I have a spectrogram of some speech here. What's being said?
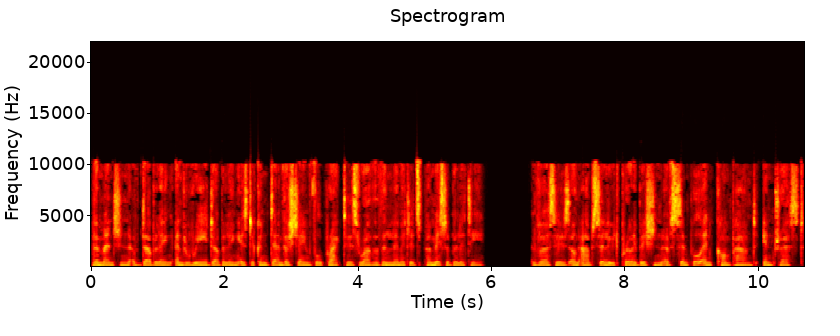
the mention of doubling and redoubling is to condemn the shameful practice rather than limit its permissibility. Verses on absolute prohibition of simple and compound interest.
